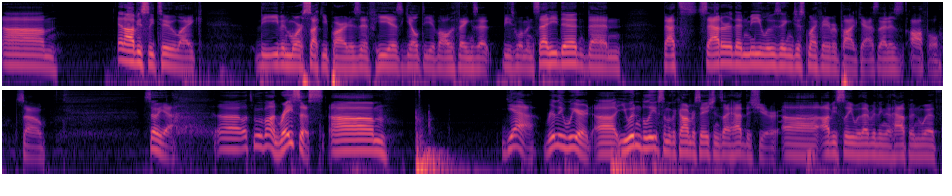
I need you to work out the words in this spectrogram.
um, and obviously too, like the even more sucky part is if he is guilty of all the things that these women said he did, then that's sadder than me losing just my favorite podcast. That is awful. So, so yeah, uh, let's move on. Racist. Um, yeah, really weird. Uh, you wouldn't believe some of the conversations I had this year. Uh, obviously, with everything that happened with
